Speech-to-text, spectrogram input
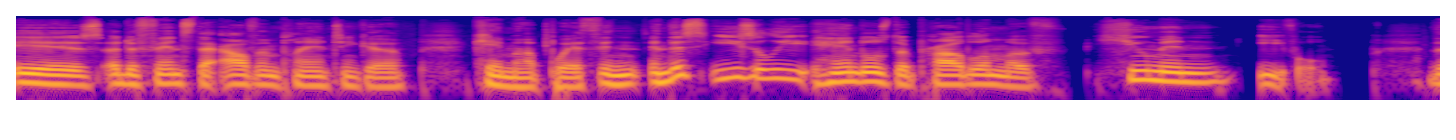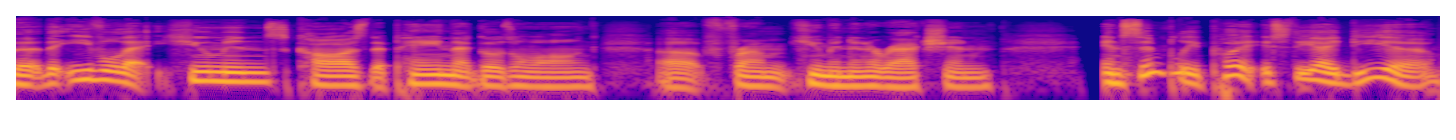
is a defense that Alvin Plantinga came up with. And, and this easily handles the problem of human evil. The, the evil that humans cause, the pain that goes along uh, from human interaction. And simply put, it's the idea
